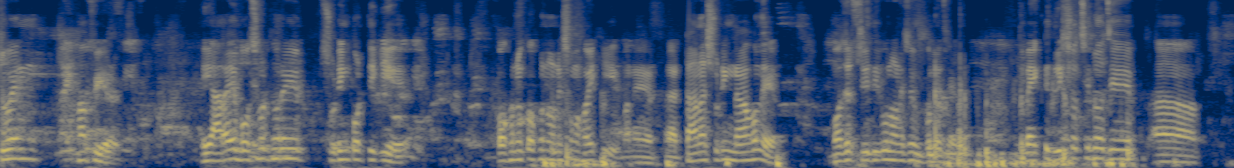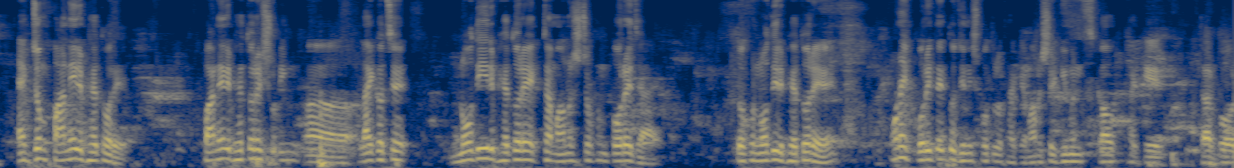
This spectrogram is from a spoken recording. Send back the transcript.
two and half year এই আড়াই বছর ধরে শুটিং করতে গিয়ে কখনো কখনো অনেক সময় হয় কি মানে টানা শুটিং না হলে মজার স্মৃতিগুলো অনেক সময় ভুলে যায়। তবে একটি দৃশ্য ছিল যে একজন পানির ভেতরে পানির ভেতরে শুটিং লাইক হচ্ছে নদীর ভেতরে একটা মানুষ যখন পড়ে যায়, তখন নদীর ভেতরে অনেক পরিত্যক্ত জিনিসপত্র থাকে। মানুষের হিউম্যান স্কাউট থাকে, তারপর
